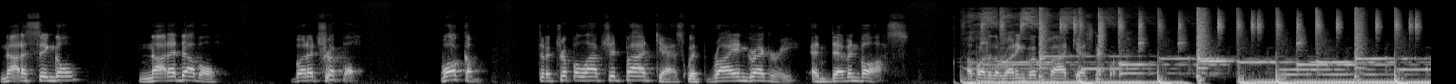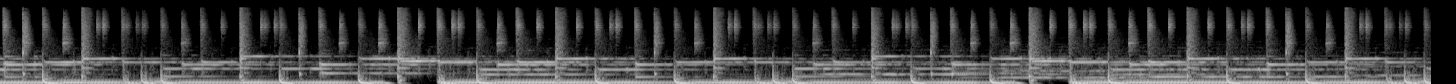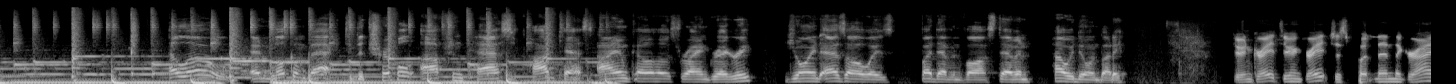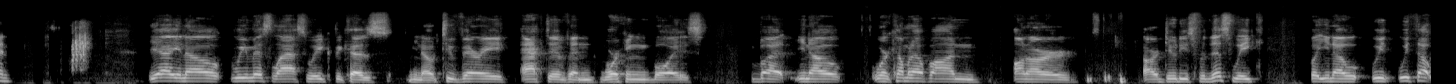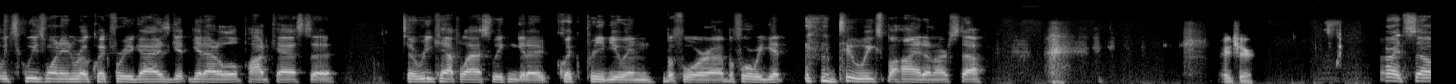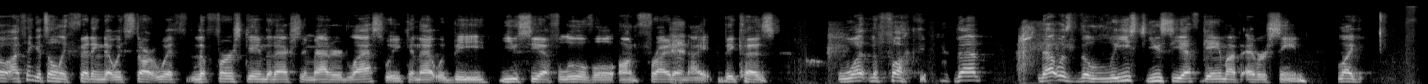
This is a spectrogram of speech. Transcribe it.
Not a single, not a double, but a triple. Welcome to the Triple Option Podcast with Ryan Gregory and Devin Voss, a part of the Running Hook Podcast Network. Triple Option Pass podcast. I am co host Ryan Gregory, joined as always by Devin Voss. Devin, how are we doing, buddy? Doing great, doing great. Just putting in the grind. Yeah, you know, we missed last week because, you know, two very active and working boys. But, you know, we're coming up on on our our duties for this week. But you know, we we thought we'd squeeze one in real quick for you guys, get get out a little podcast to to recap last week and get a quick preview in before uh, before we get two weeks behind on our stuff. Very true. All right, so I think it's only fitting that we start with the first game that actually mattered last week, and that would be UCF Louisville on Friday night. Because what the fuck that that was the least UCF game I've ever seen. Like,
